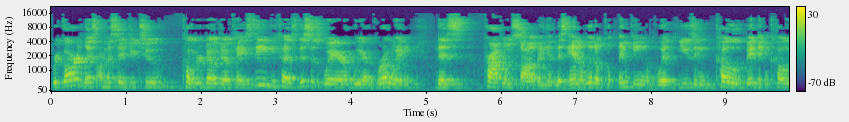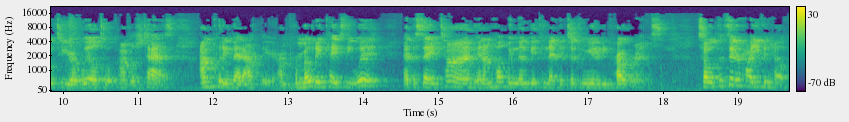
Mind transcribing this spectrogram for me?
regardless, I'm gonna send you to Coder Dojo KC because this is where we are growing this problem solving and this analytical thinking with using code, bending code to your will to accomplish tasks. I'm putting that out there. I'm promoting KC Wit at the same time, and I'm helping them get connected to community programs. So consider how you can help.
